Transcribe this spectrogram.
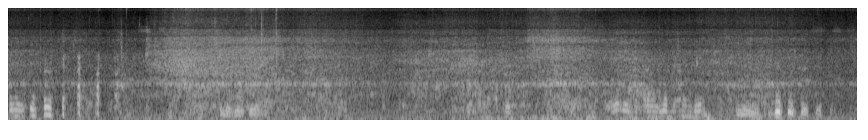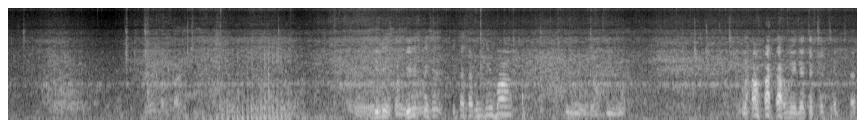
Sinugod ko yan. parang ilog na ng din. Hmm. Bilis, bilis kasi kita sabi niyo ba? Lama kami na chat chat chat.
